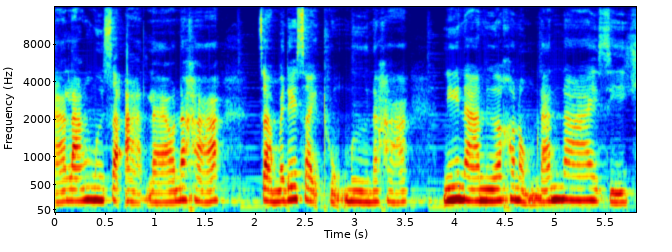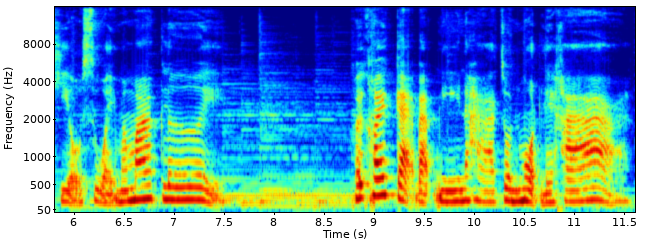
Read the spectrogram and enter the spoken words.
นะล้างมือสะอาดแล้วนะคะ จะไม่ได้ใส่ถุงมือนะคะ นี่นะเนื้อขนมด้านในสีเขียวสวยมากๆเลย ค่อยๆแกะแบบนี้นะคะ จนหมดเลยค่ะ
